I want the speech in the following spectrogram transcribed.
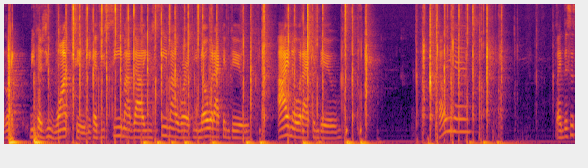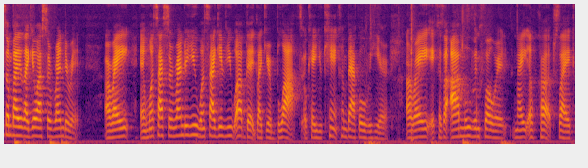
like because you want to, because you see my value, you see my worth, you know what I can do. I know what I can do tell you, man. Like this is somebody like, yo, I surrender it. All right. And once I surrender you, once I give you up, that like you're blocked. Okay. You can't come back over here. All right. Because I'm moving forward. Knight of Cups. Like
